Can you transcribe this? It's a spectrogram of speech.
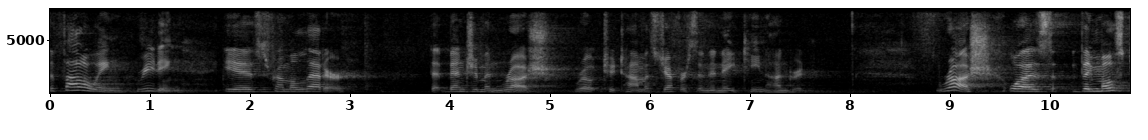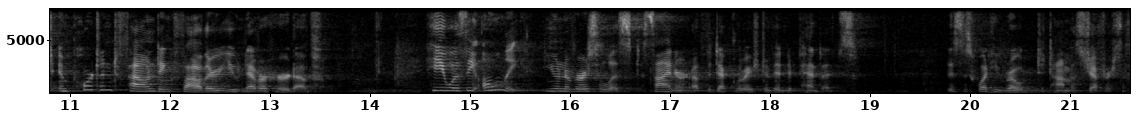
The following reading is from a letter that Benjamin Rush wrote to Thomas Jefferson in 1800. Rush was the most important founding father you never heard of. He was the only Universalist signer of the Declaration of Independence. This is what he wrote to Thomas Jefferson.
